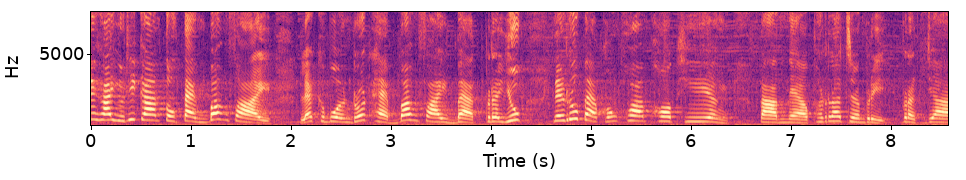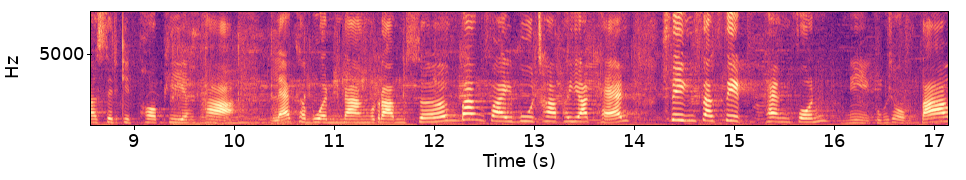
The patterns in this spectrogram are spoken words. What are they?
นะคะอยู่ที่การตกแต่งบ้างไฟ และขบวนรถแห่บ้างไฟแบบประยุกต์ ในรูปแบบของความพอเพียง ตามแนวพระราชดำริปรัชญาเศรษฐกิจพอเพียงค่ะ และขบวนนางรำเสริงบั้งไฟบูชาพญาแถน สิ่งศักดิ์สิทธิ์แห่งฝน นี่คุณผู้ชมตาม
